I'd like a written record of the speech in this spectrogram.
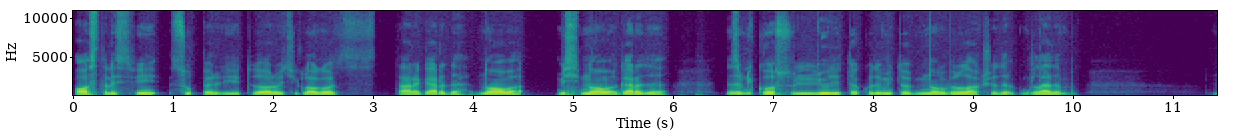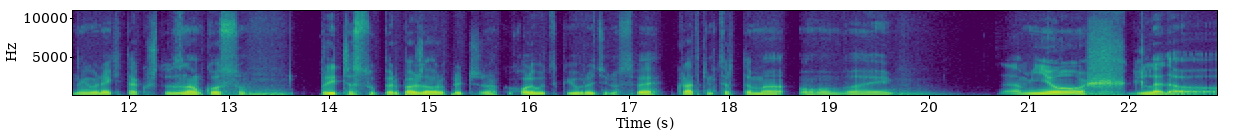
Ostali svi super i Todorović i Glogovac, stara garda, nova, mislim nova garda, ne znam ni ko su ljudi, tako da mi to bi mnogo bilo lakše da gledam nego neki tako što znam ko su. Priča super, baš dobra priča, onako hollywoodski urađeno sve, u kratkim crtama, ovaj... Sam još gledao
